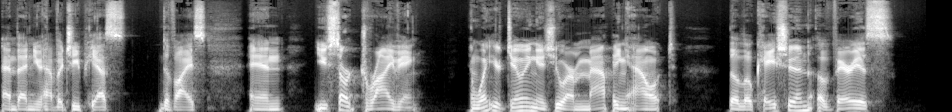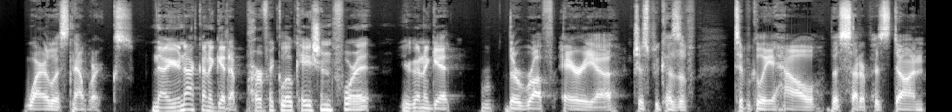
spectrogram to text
and then you have a GPS device, and you start driving. And what you're doing is you are mapping out the location of various wireless networks. Now, you're not going to get a perfect location for it. You're going to get the rough area just because of typically how the setup is done.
